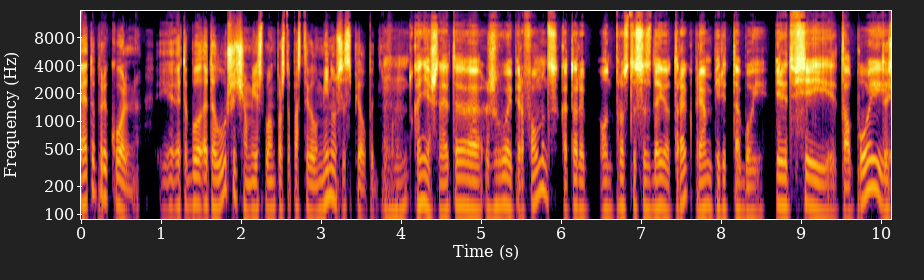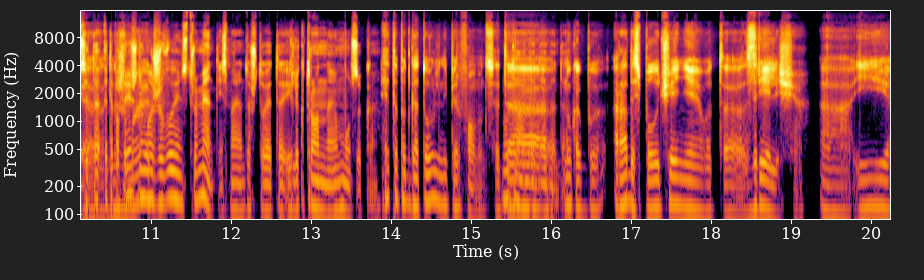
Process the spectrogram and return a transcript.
Это прикольно. И это, было, это лучше, чем если бы он просто поставил минус и спел под него. Конечно, это живой перформанс, который он просто создает трек прямо перед тобой, перед всей толпой. То есть э, это, это нажимает. по-прежнему живой инструмент, несмотря на то, что это электронная музыка. Это подготовленный перформанс. Это, да, да, да, да, да. ну, как бы радость получения вот э, зрелища. А, И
